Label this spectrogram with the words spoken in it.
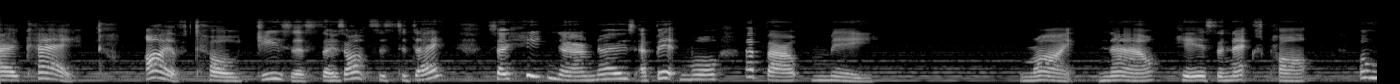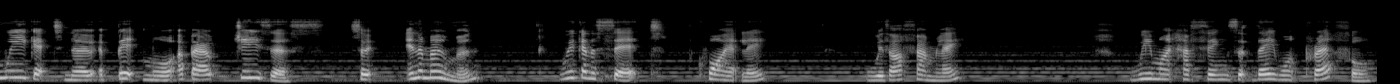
Okay, I have told Jesus those answers today, so he now knows a bit more about me. Right, now here's the next part when we get to know a bit more about Jesus. So, in a moment, we're going to sit quietly with our family. We might have things that they want prayer for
